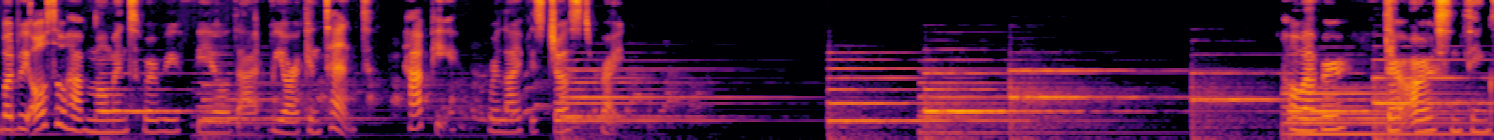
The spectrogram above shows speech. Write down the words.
But we also have moments where we feel that we are content, happy, where life is just right. However, there are some things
